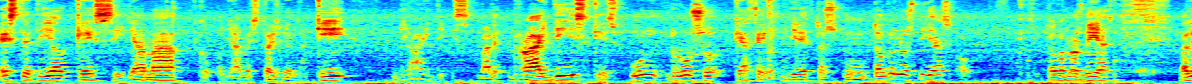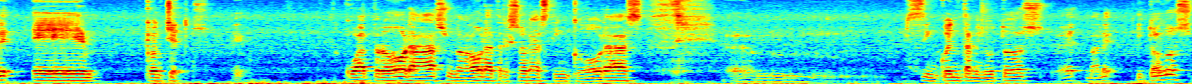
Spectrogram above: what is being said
Este tío que se llama, como ya me estáis viendo aquí, Raidis, ¿vale? Raidis, que es un ruso que hace directos todos los días, o casi todos los días, ¿vale? Eh, con chetos. Eh. Cuatro horas, una hora, tres horas, cinco horas, 50 em, minutos, eh, ¿vale? Y todos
